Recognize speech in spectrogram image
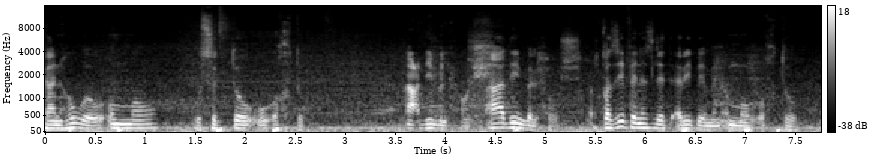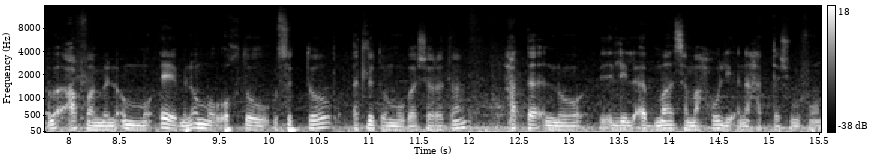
كان هو وأمه وسته وأخته. قاعدين بالحوش. قاعدين بالحوش. القذيفة نزلت قريبة من أمه وأخته عفوا من أمه إيه من أمه وأخته وسته قتلتهم مباشرة حتى إنه اللي الأب ما سمحوا لي أنا حتى أشوفهم.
